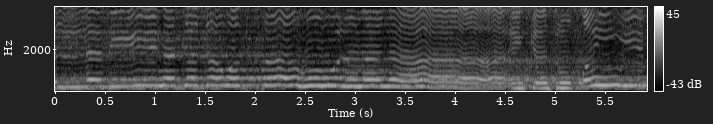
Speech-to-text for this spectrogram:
الذين تتوفاهم الملائكة طيبين.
